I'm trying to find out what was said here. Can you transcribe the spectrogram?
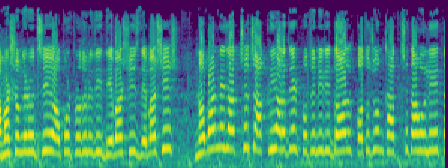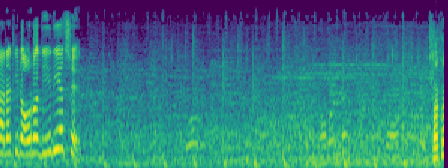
আমার সঙ্গে রয়েছে অপর প্রতিনিধি দেবাশিস। দেবাশিস নবান্নে যাচ্ছে চাকরিহারাদের প্রতিনিধি দল। কতজন থাকছে তাহলে? তারা কি রওনা দিয়ে দিয়েছেন? দেখো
